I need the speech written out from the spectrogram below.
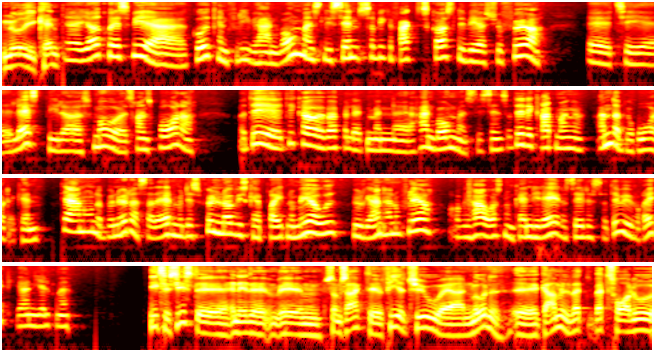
noget, I kan. Øh, JKS, vi er godkendt, fordi vi har en vognmandslicens, så vi kan faktisk også levere chauffører øh, til øh, lastbiler og små øh, transporter. Og det, det kræver i hvert fald, at man øh, har en vognmandslicens, og det er det ikke ret mange andre byråer, der kan. Der er nogen, der benytter sig af det, men det er selvfølgelig noget, vi skal have bredt noget mere ud. Vi vil gerne have nogle flere, og vi har også nogle kandidater til det, så det vil vi rigtig gerne hjælpe med. Lige til sidst, øh, Annette, øh, som sagt, 24 er en måned gammel. Hvad, hvad tror du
